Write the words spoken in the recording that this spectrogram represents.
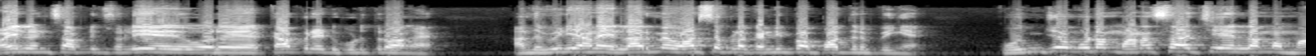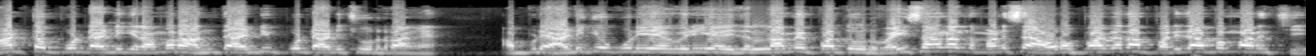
வயலன்ஸ் அப்படின்னு சொல்லி ஒரு காப்பிரைட் கொடுத்துருவாங்க. அந்த வீடியோ ஆனா எல்லாருமே வாட்ஸ்அப்ல கண்டிப்பா பார்த்திருப்பீங்க. கொஞ்சம் கூட மனசாட்சியே இல்லாம மாட்டை போட்டு அடிக்கிற மாதிரி அந்த அடி போட்டு அடிச்சு விடுறாங்க. அப்படி அடிக்கக்கூடிய வீடியோ இதெல்லாமே பார்த்து ஒரு வயசான அந்த மனுஷன் அவரை பார்க்க தான் பரிதாபமா இருந்துச்சு.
